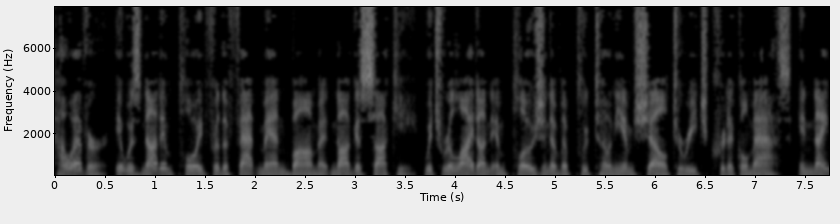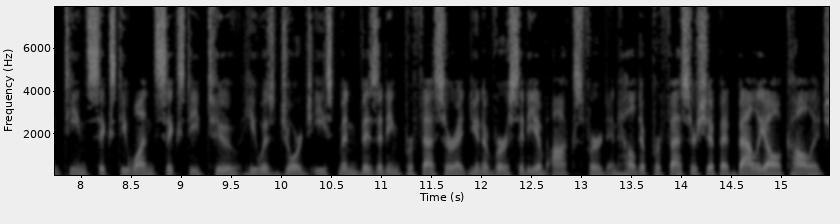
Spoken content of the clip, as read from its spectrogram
However, it was not employed for the Fat Man bomb at Nagasaki, which relied on implosion of a plutonium shell to reach critical mass. In 1961–62 he was George Eastman Visiting Professor at University of Oxford and held a professorship at Balliol College.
